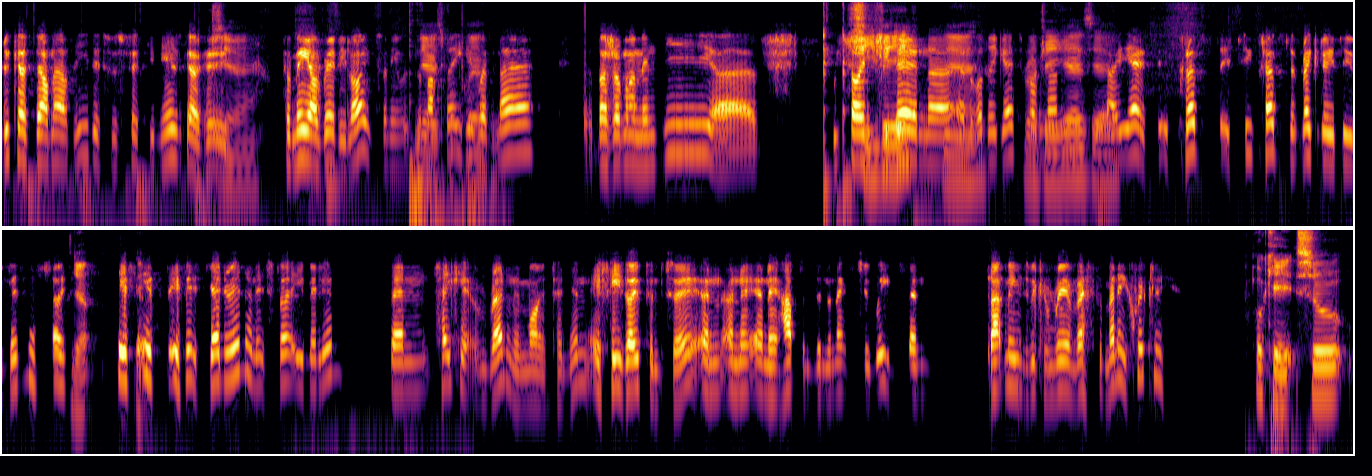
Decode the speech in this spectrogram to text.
Lucas Bernardi. This was 15 years ago. Who Yeah, for me I really liked when he was at Yeah, Marseille. He went there. Benjamin Mendy. Uh, we signed Givet, and, uh, yeah. and Rodriguez. Rodriguez, yeah. Know, yeah, it's, it's clubs. It's two clubs that regularly do business. So yeah. if if if it's genuine and it's 30 million. Then take it and run, in my opinion. If he's open to it, and, and it- and it happens in the next two weeks, then that means we can reinvest the money quickly. Okay, so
